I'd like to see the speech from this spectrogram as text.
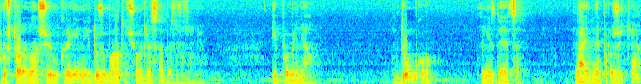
простори нашої України і дуже багато чого для себе зрозумів. І поміняв. Думку, мені здається, навіть не про життя,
